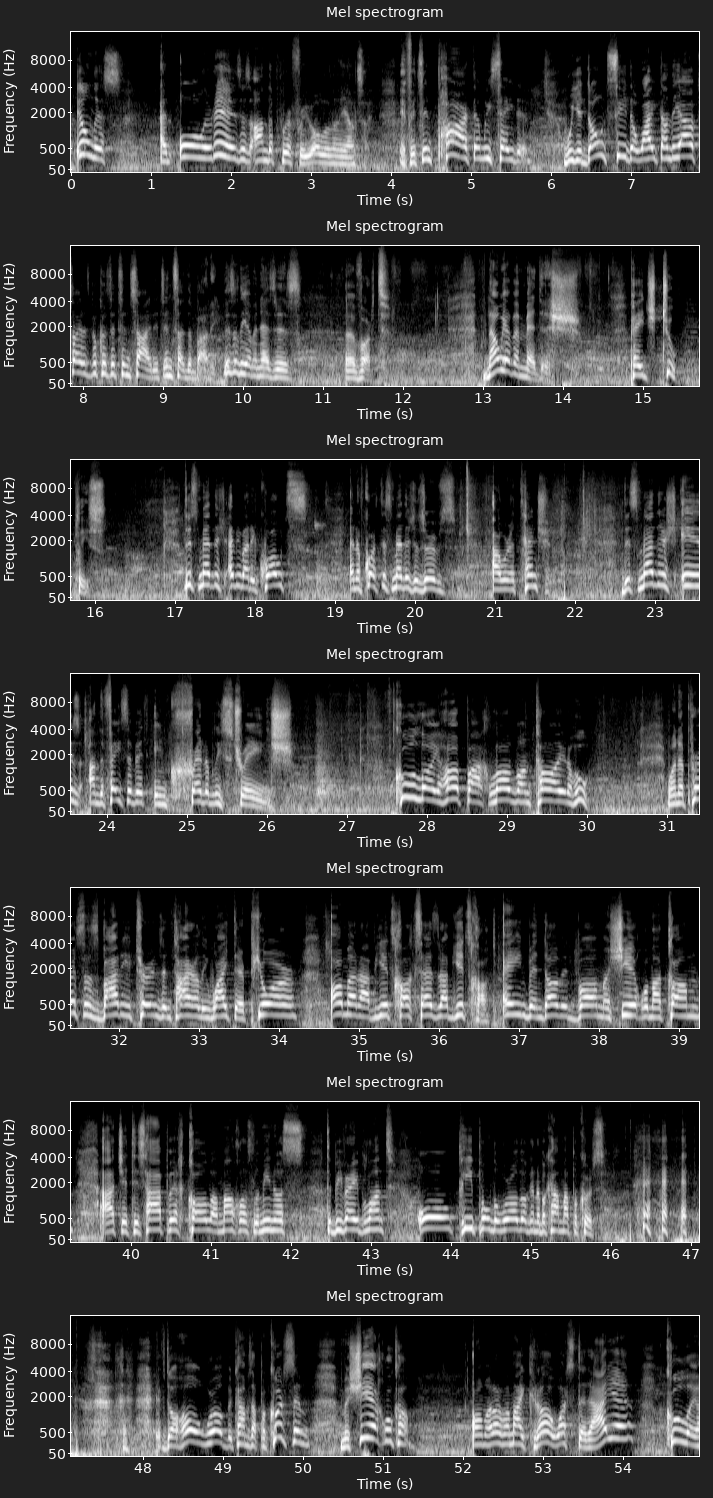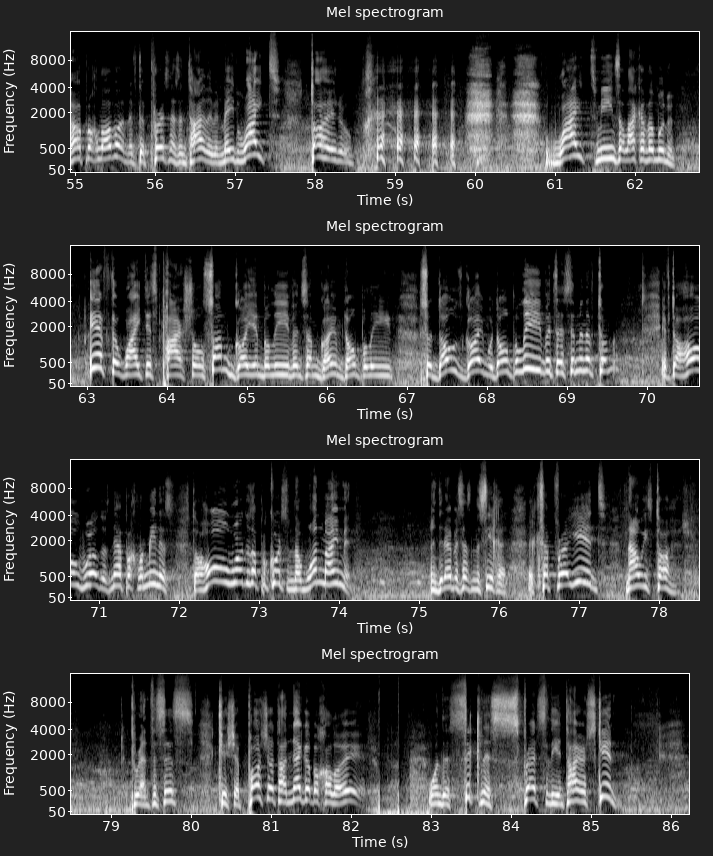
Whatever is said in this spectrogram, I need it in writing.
illness, and all it is is on the periphery, all on the outside. If it's in part, then we say that. Where you don't see the white on the outside is because it's inside, it's inside the body. This is the Even HaEzra's uh. Now we have a medrash. Page two, please. This medrash everybody quotes, and of course this medrash deserves our attention. This medrash is, on the face of it, incredibly strange. When a person's body turns entirely white, they're pure. Omar Rab Yitzchak says Rab Yitzchak, Ein ben David ba Mashiach will not come. Achetishapich kol amalchos laminus. To be very blunt, all people the world are going to become apakursim. if the whole world becomes apakursim, Mashiach will come. What's the raya? Kule hapach lava. And if the person has entirely been made white, tahiru. white means a lack of amunah. If the white is partial, some goyim believe and some goyim don't believe. So those goyim who don't believe, it's a simon of tumah. If the whole world is nepach laminas, the whole world is apakursim. The one maimin. And the Rebbe says in the Sikha, except for a yid, now he's tahir parenthesis, when the sickness spreads to the entire skin,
